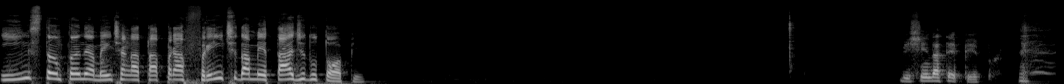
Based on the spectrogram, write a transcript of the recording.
e instantaneamente ela tá pra frente da metade do top. Bichinho da TP, pô.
